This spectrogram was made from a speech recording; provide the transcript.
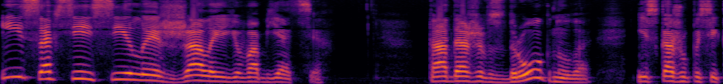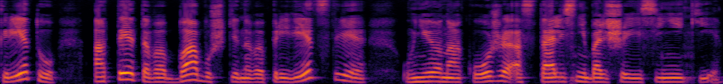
и со всей силы сжала ее в объятиях. Та даже вздрогнула, и, скажу по секрету, От этого бабушкиного приветствия у нее на коже остались небольшие синяки.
